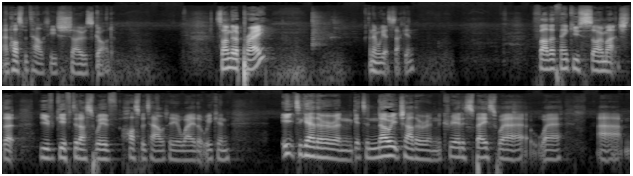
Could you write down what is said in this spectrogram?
and hospitality shows God. So I'm going to pray, and then we'll get stuck in. Father, thank you so much that you've gifted us with hospitality, a way that we can eat together and get to know each other and create a space where, where um,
